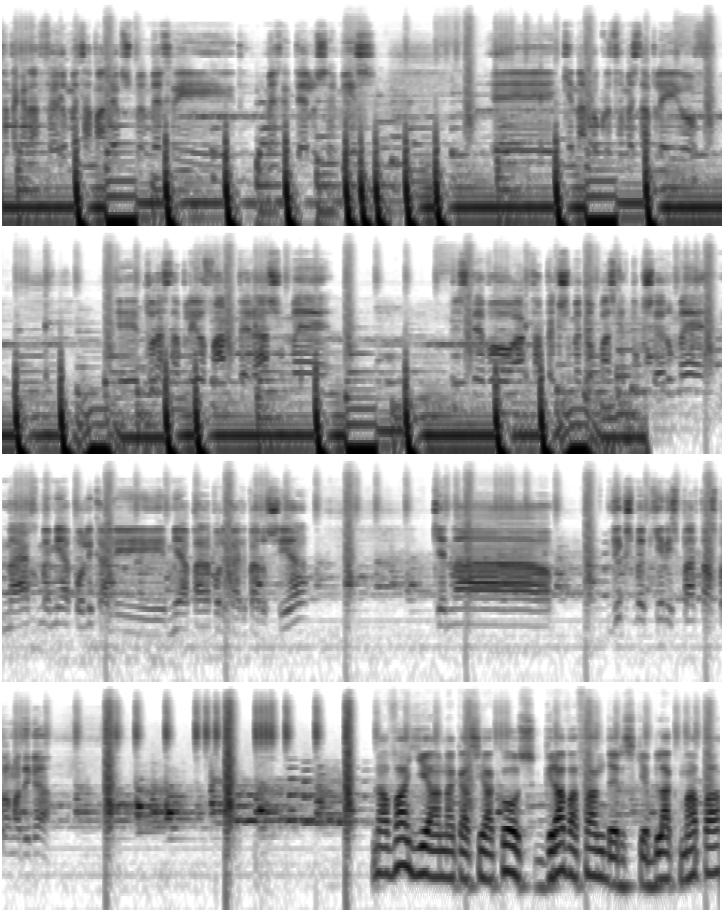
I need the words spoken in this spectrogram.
θα τα καταφέρουμε, θα παλέψουμε μέχρι, μέχρι τέλους εμείς τώρα στα playoff αν περάσουμε πιστεύω αν θα παίξουμε το μπάσκετ που ξέρουμε να έχουμε μια, πολύ καλή, μια πάρα πολύ καλή παρουσία και να δείξουμε ποιοι είναι οι Σπάρτας πραγματικά. Ναυάγια, Ανακασιακός, Γκράβα Thunders και Black Mappa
